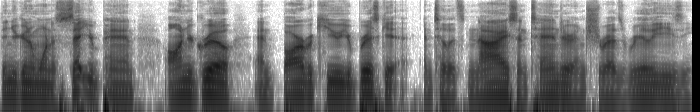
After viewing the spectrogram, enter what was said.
Then you're going to want to set your pan on your grill and barbecue your brisket until it's nice and tender and shreds really easy.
